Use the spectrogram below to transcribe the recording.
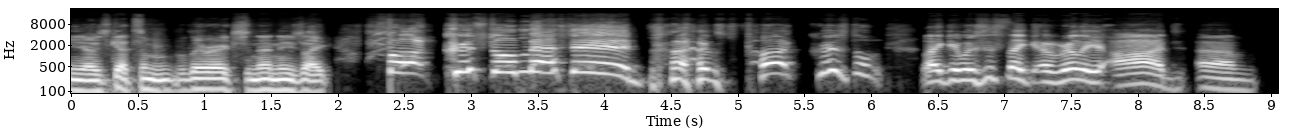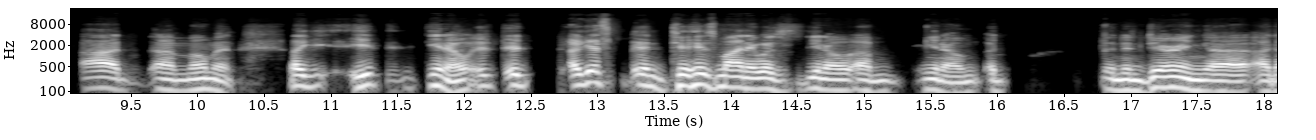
you know, he's got some lyrics, and then he's like, "Fuck Crystal Method, fuck Crystal." Like it was just like a really odd, um, odd uh, moment. Like he, you know, it, it I guess, and to his mind, it was you know, um, you know, a, an endearing, uh,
